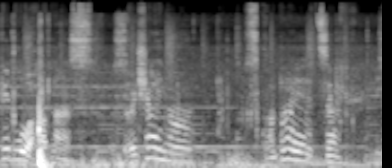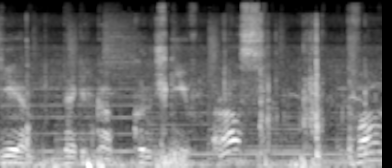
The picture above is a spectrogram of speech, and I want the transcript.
Підлога в нас звичайно складається, є декілька крючків. Раз, два,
